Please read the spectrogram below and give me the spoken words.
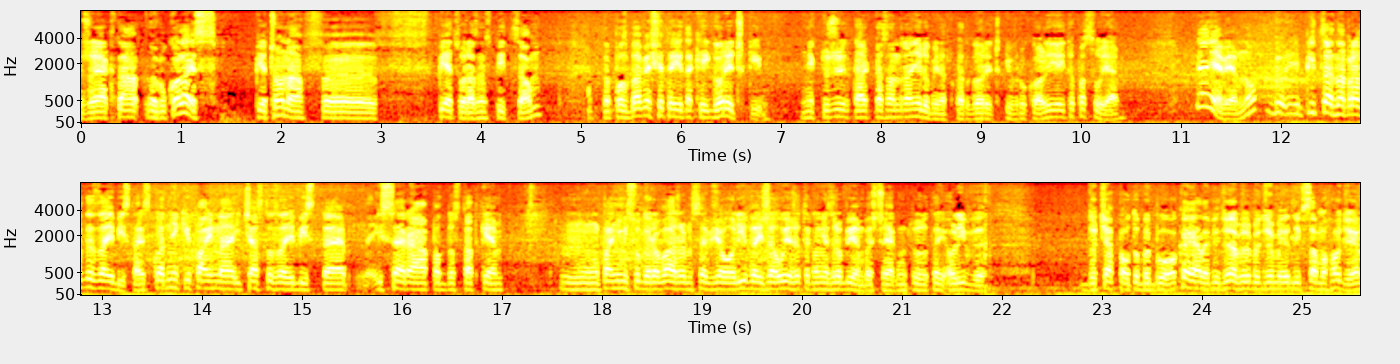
że jak ta rukola jest pieczona w, w piecu razem z pizzą, to pozbawia się tej takiej goryczki. Niektórzy, Ka- Cassandra nie lubi na przykład goryczki w rukoli, jej to pasuje. Ja nie wiem, no pizza naprawdę zajebista. I składniki fajne, i ciasto zajebiste, i sera pod dostatkiem. Mm, Pani mi sugerowała, żebym sobie wziął oliwę i żałuję, że tego nie zrobiłem, bo jeszcze jakbym tu do tej oliwy dociapał, to by było ok, ale wiedziałem, że będziemy jedli w samochodzie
